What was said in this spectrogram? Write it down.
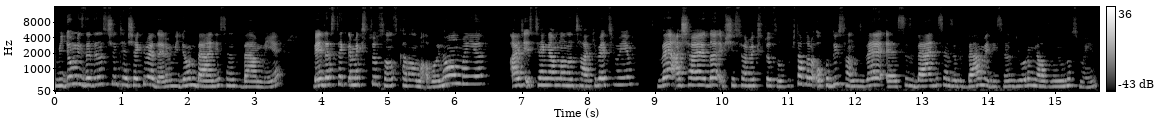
videomu izlediğiniz için teşekkür ederim. Videomu beğendiyseniz beğenmeyi, beni desteklemek istiyorsanız kanalıma abone olmayı, ayrıca Instagram'dan da takip etmeyi ve aşağıya da bir şey söylemek istiyorsanız, bu kitapları okuduysanız ve e, siz beğendiyseniz ya da beğenmediyseniz yorum yazmayı unutmayın.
